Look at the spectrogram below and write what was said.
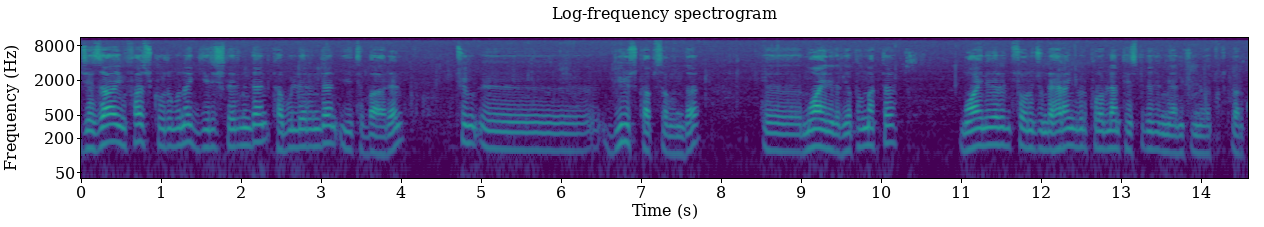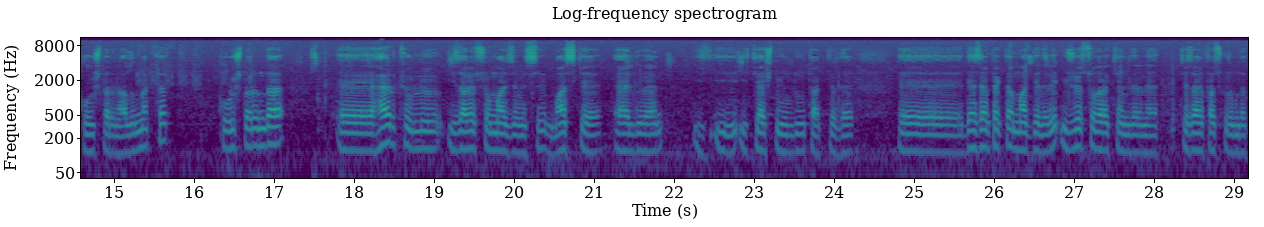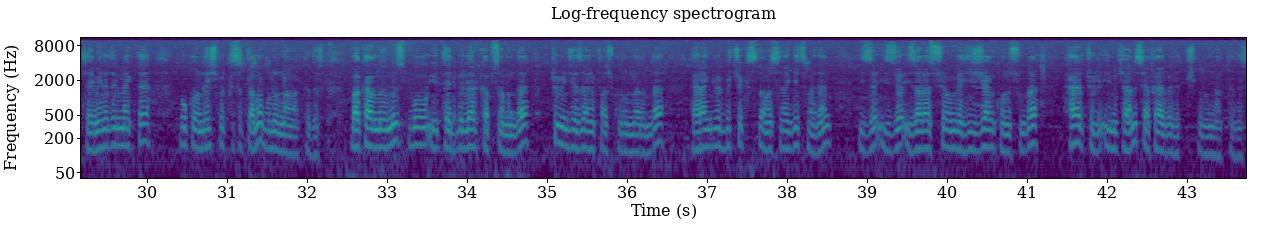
Ceza infaz kurumuna girişlerinden, kabullerinden itibaren tüm e, virüs kapsamında e, muayeneler yapılmakta. Muayenelerin sonucunda herhangi bir problem tespit edilmeyen hükümlü ve tutuklar koğuşlarına alınmakta. Koğuşlarında e, her türlü izolasyon malzemesi, maske, eldiven ihtiyaç duyulduğu takdirde e, dezenfektan maddeleri ücretsiz olarak kendilerine ceza infaz kurumunda temin edilmekte. Bu konuda hiçbir kısıtlama bulunmamaktadır. Bakanlığımız bu tedbirler kapsamında tüm ceza infaz kurumlarında herhangi bir bütçe kısıtlamasına gitmeden izo- izo- izolasyon ve hijyen konusunda her türlü imkanı seferber etmiş bulunmaktadır.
